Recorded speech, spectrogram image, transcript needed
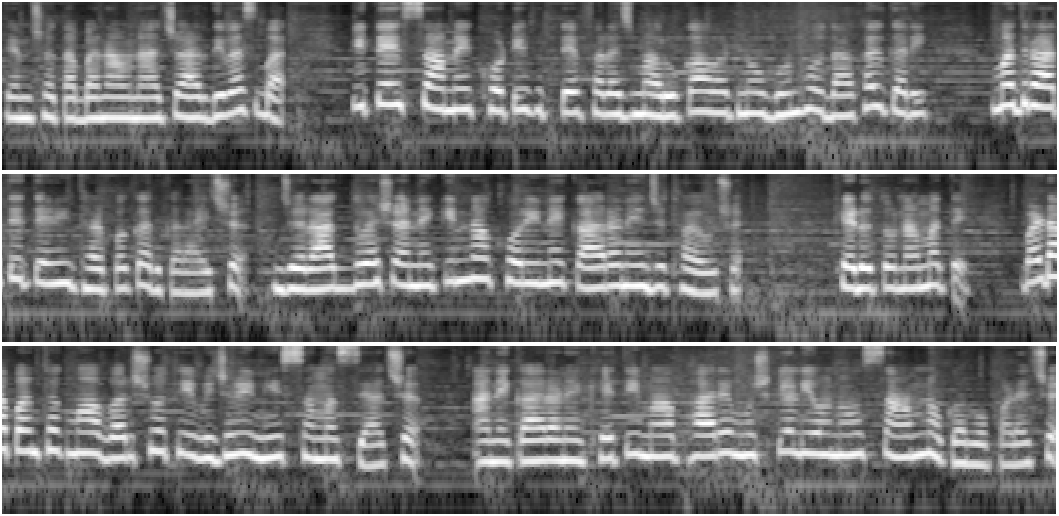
તેમ છતાં બનાવના ચાર દિવસ બાદ હિતેશ સામે ખોટી રીતે ફરજમાં રૂકાવટનો ગુન્હો દાખલ કરી મધરાતે તેની ધરપકડ કરાઈ છે, જે રાગદ્વેષ અને કિન્નાખોરીને કારણે જ થયો છે. ખેડૂતોના મતે બરડા પંથકમાં વર્ષોથી વીજળીની સમસ્યા છે. આને કારણે ખેતીમાં ભારે મુશ્કેલીઓનો સામનો કરવો પડે છે.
